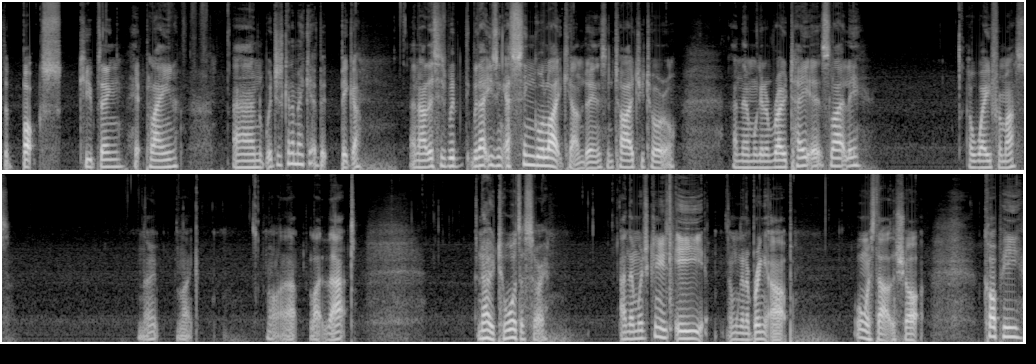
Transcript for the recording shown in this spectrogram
the box cube thing, hit plane, and we're just going to make it a bit bigger. And now this is with, without using a single light kit. I'm doing this entire tutorial. And then we're going to rotate it slightly away from us. No, like not like that, like that. No, towards us, sorry. And then we're just going to use E and we're going to bring it up almost out of the shot. Copy,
